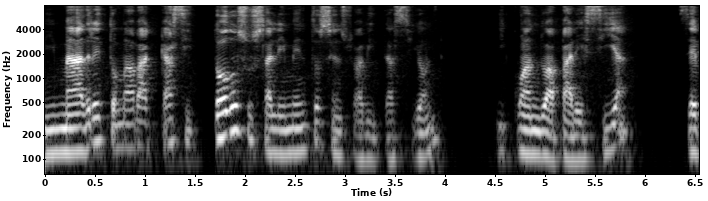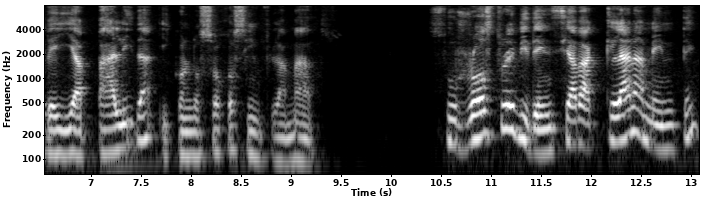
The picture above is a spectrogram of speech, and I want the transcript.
Mi madre tomaba casi todos sus alimentos en su habitación y cuando aparecía se veía pálida y con los ojos inflamados. Su rostro evidenciaba claramente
